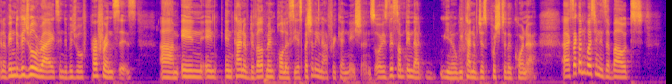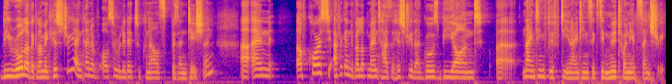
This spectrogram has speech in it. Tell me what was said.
kind of individual rights, individual preferences um, in, in, in, kind of development policy, especially in African nations? Or is this something that you know, we kind of just push to the corner? Uh, second question is about the role of economic history and kind of also related to Kunal's presentation. Uh, and of course, African development has a history that goes beyond uh, 1950, 1960, mid 20th century.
